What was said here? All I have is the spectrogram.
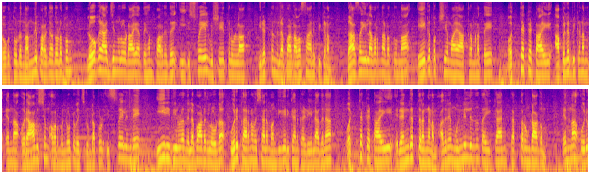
ലോകത്തോട് നന്ദി പറഞ്ഞു. അതോടൊപ്പം ലോകരാജ്യങ്ങളോടായി അദ്ദേഹം പറഞ്ഞത് ഈ ഇസ്രയേൽ വിഷയത്തിലുള്ള ഇരട്ട നിലപാട് അവസാനിപ്പിക്കണം. ഗാസയിൽ അവർ നടത്തുന്ന ഏകപക്ഷീയമായ ആക്രമണത്തെ ഒറ്റക്കെട്ടായി അപലപിക്കണം എന്ന ഒരാവശ്യം അവർ മുന്നോട്ട് വെച്ചിട്ടുണ്ട്. അപ്പോൾ ഇസ്രയേലിന്റെ ഈ രീതിയിലുള്ള നിലപാടുകളോട് ഒരു കാരണവശാലും അംഗീകരിക്കാൻ കഴിയില്ല. അതിന് ഒറ്റക്കെട്ടായി രംഗത്തിറങ്ങണം. അതിനെ മുന്നിൽ നിന്ന് തയ്ക്കാൻ ഖത്തർ ഉണ്ടാകും എന്ന ഒരു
